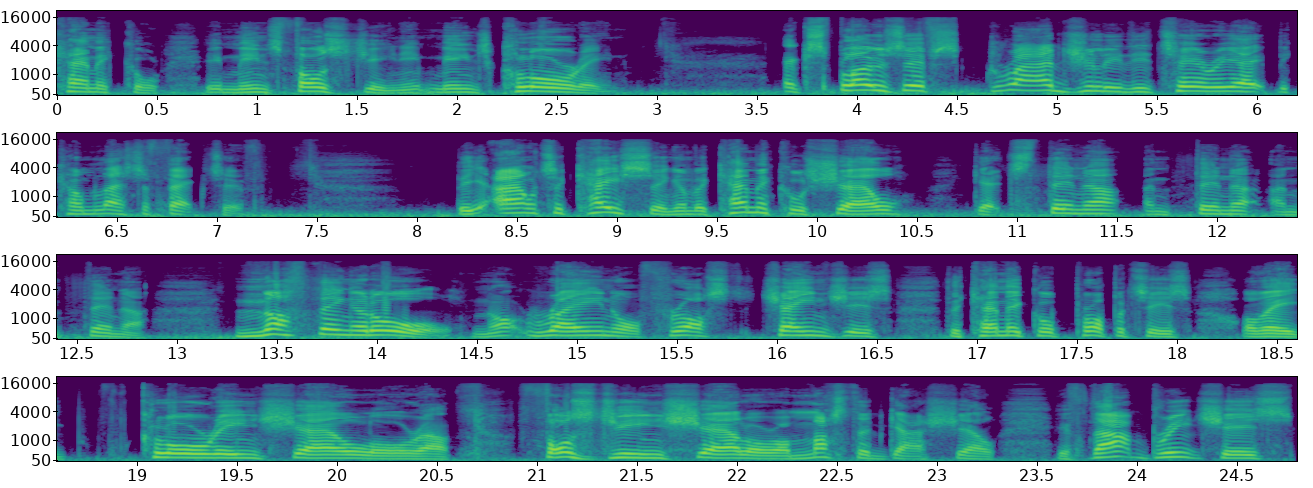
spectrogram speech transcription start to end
chemical. It means phosgene. It means chlorine. Explosives gradually deteriorate, become less effective. The outer casing of a chemical shell gets thinner and thinner and thinner. Nothing at all, not rain or frost, changes the chemical properties of a chlorine shell or a phosgene shell or a mustard gas shell. If that breaches,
